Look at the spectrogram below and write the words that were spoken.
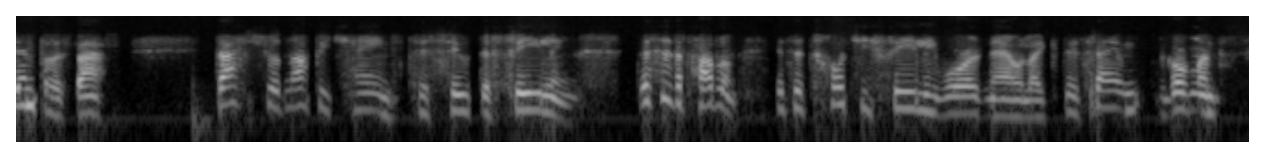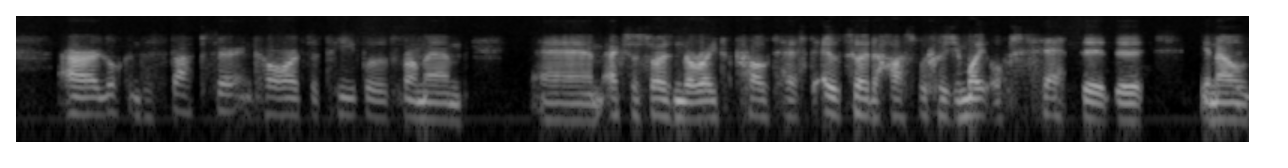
simple as that. That should not be changed to suit the feelings. This is the problem. It's a touchy-feely word now. Like the same, government are looking to stop certain cohorts of people from um, um, exercising the right to protest outside the hospital because you might upset the, the you know,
